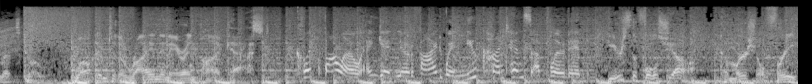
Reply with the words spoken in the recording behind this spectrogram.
Let's go. Welcome to the Ryan and Erin podcast. Click follow and get notified when new content's uploaded. Here's the full show, commercial free.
